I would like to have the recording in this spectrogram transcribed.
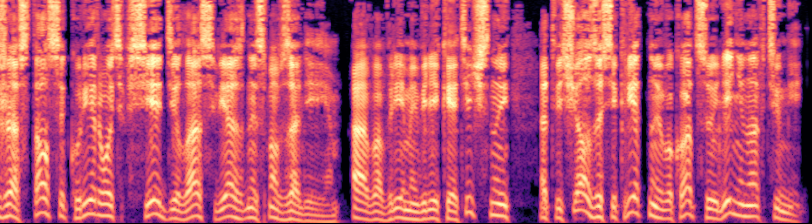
же остался курировать все дела, связанные с мавзолеем, а во время Великой Отечественной отвечал за секретную эвакуацию Ленина в Тюмень.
